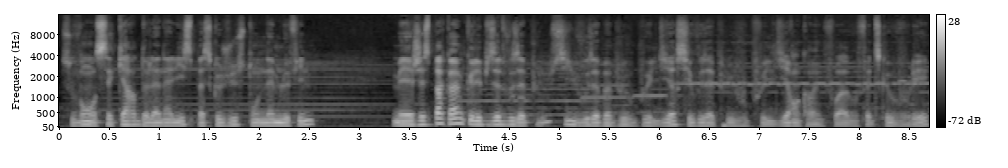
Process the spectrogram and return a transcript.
Souvent on s'écarte de l'analyse parce que juste on aime le film. Mais j'espère quand même que l'épisode vous a plu. Si vous a pas plu, vous pouvez le dire. Si vous a plu, vous pouvez le dire encore une fois. Vous faites ce que vous voulez.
